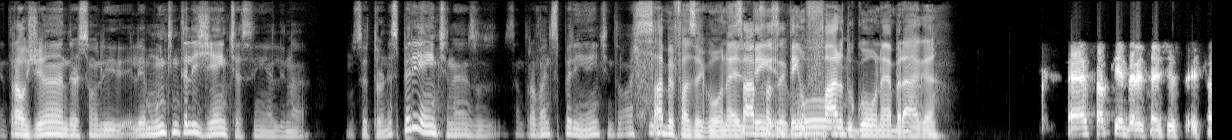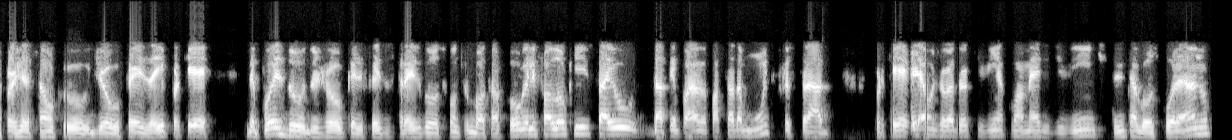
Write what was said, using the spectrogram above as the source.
entrar o Janderson, ele, ele é muito inteligente, assim, ali na, no setor, experiente, né, o centroavante experiente, então acho que... Sabe fazer gol, né? Ele Sabe tem, tem o faro do gol, né, Braga? É, sabe que é interessante es- essa projeção que o Diogo fez aí, porque depois do, do jogo que ele fez os três gols contra o Botafogo, ele falou que saiu da temporada passada muito frustrado, porque ele é um jogador que vinha com uma média de 20, 30 gols por ano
